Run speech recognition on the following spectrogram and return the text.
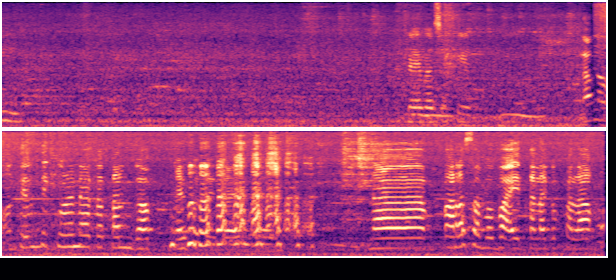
hmm. Kaya ba sakit? Hmm. Ano, unti-unti ko na natatanggap na para sa babae talaga pala ako.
